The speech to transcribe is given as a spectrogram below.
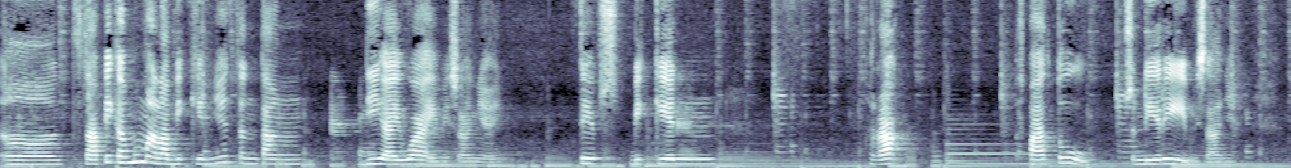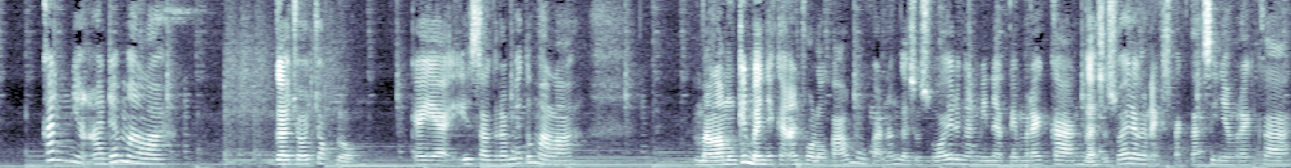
uh, tapi kamu malah bikinnya tentang DIY misalnya. Tips bikin rak sepatu sendiri misalnya. Kan yang ada malah gak cocok dong kayak Instagramnya tuh malah malah mungkin banyak yang unfollow kamu karena nggak sesuai dengan minatnya mereka nggak sesuai dengan ekspektasinya mereka.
